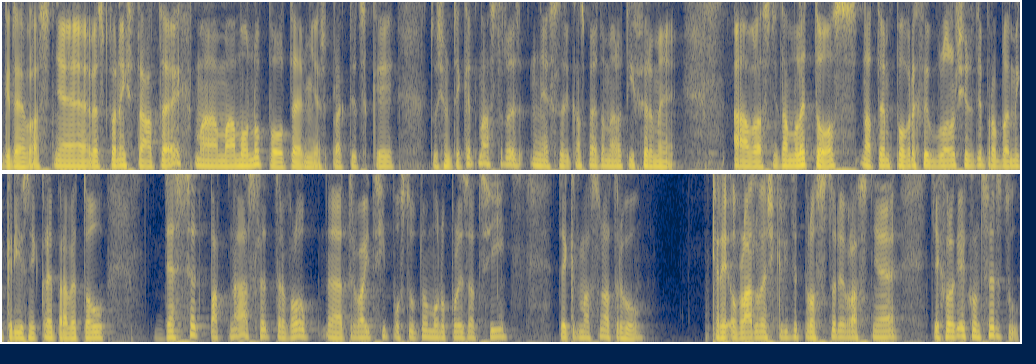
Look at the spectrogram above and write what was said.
kde vlastně ve Spojených státech má, má monopol téměř prakticky, tuším Ticketmaster, jestli říkám správně to jméno té firmy. A vlastně tam letos na ten povrch vybulal všechny ty problémy, které vznikly právě tou 10-15 let trvalou, eh, trvající postupnou monopolizací Ticketmasteru na trhu, který ovládl veškeré ty prostory vlastně těch velkých koncertů.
